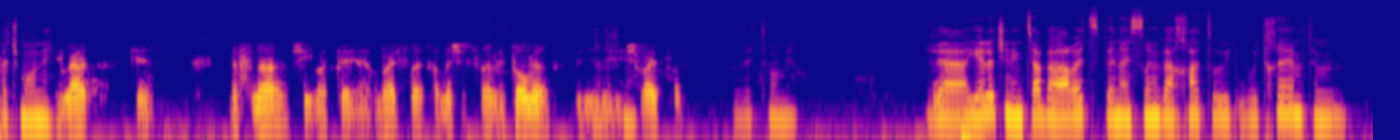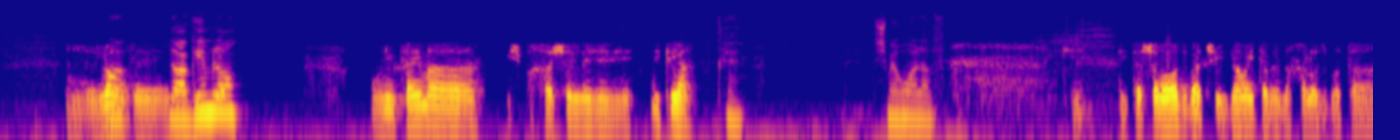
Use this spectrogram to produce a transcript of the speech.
בת שמונה. אלה, כן. דפנה, שהיא בת 14, 15, ותומר, בן 17. ותומר. והילד שנמצא בארץ, בן ה-21, הוא, הוא איתכם? אתם לא, זה... דואגים לא. לו? הוא נמצא עם המשפחה של דקלה. כן. תשמרו עליו. כן. הייתה שם עוד בת שהיא גם הייתה בנחל עוז באותה,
